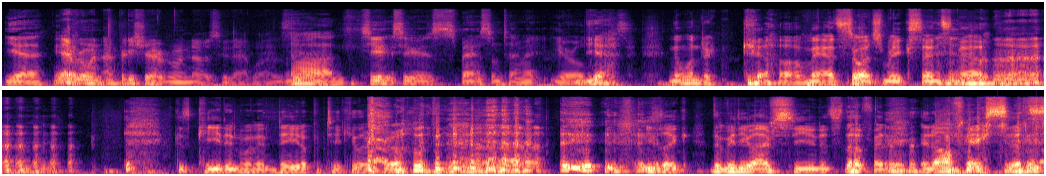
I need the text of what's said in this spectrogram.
yeah. Yeah. Everyone, I'm pretty sure everyone knows who that was. Ah, She she was spent some time at your old Yeah. house. no wonder. Oh man, so much makes sense now. Because Caden wouldn't date a particular girl. He's like, the video I've seen and stuff, and it all makes sense.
